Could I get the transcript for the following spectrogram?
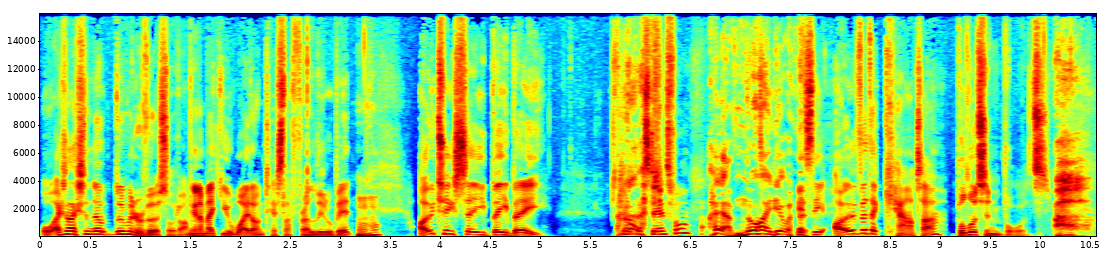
or actually, actually no, do them in reverse order. I'm going to make you wait on Tesla for a little bit. Mm-hmm. OTC BB you know what that stands for? I have no idea what it's the over the counter bulletin boards. Oh,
